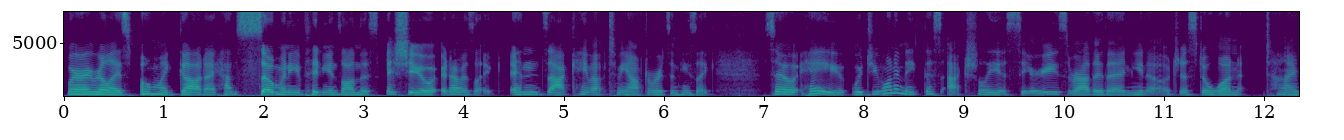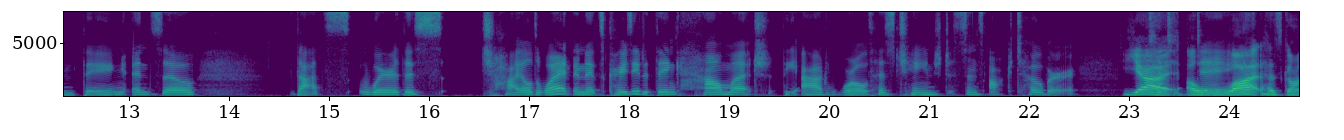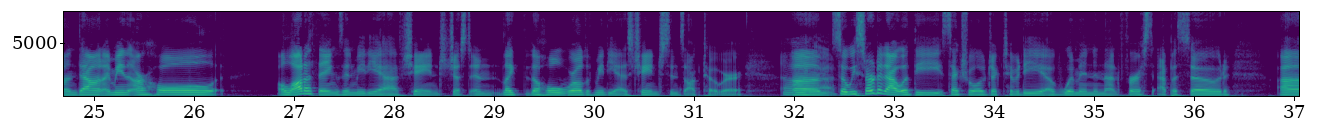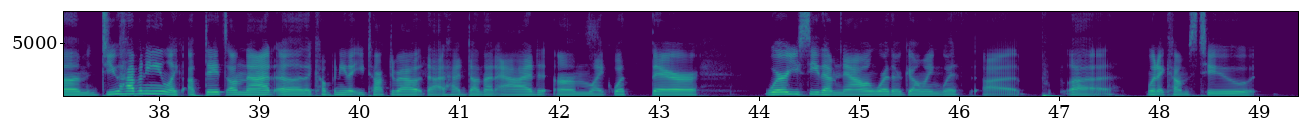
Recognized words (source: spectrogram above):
where I realized, oh my God, I have so many opinions on this issue. And I was like, and Zach came up to me afterwards and he's like, so, hey, would you want to make this actually a series rather than, you know, just a one time thing? And so that's where this child went and it's crazy to think how much the ad world has changed since October. Yeah, a lot has gone down. I mean, our whole a lot of things in media have changed just in like the whole world of media has changed since October. Oh, um, yeah. so we started out with the sexual objectivity of women in that first episode. Um, do you have any like updates on that? Uh, the company that you talked about that had done that ad, um, like what their where you see them now and where they're going with uh, uh, when it comes to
